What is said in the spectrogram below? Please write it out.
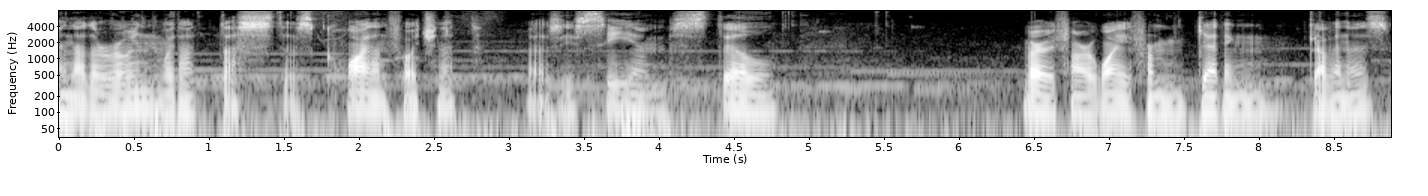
Another ruin without dust is quite unfortunate. As you see, I'm still very far away from getting governors.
